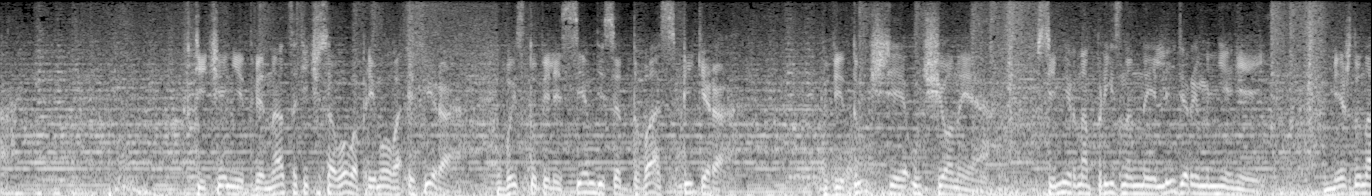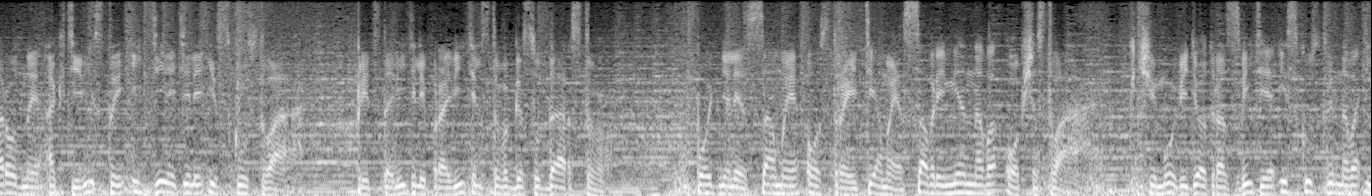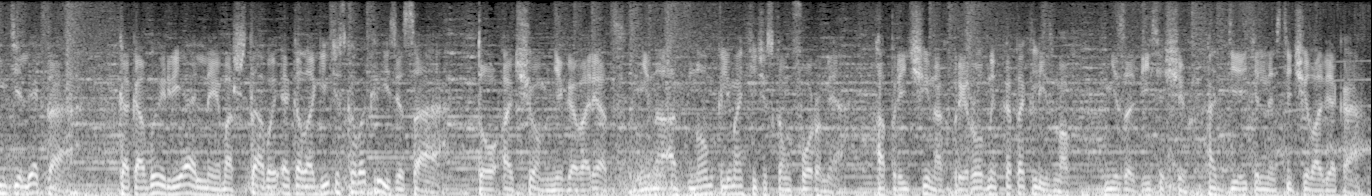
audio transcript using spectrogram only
В течение 12-часового прямого эфира выступили 72 спикера – Ведущие ученые, всемирно признанные лидеры мнений, международные активисты и деятели искусства, представители правительства государств подняли самые острые темы современного общества. К чему ведет развитие искусственного интеллекта? Каковы реальные масштабы экологического кризиса? То, о чем не говорят ни на одном климатическом форуме, о причинах природных катаклизмов, не зависящих от деятельности человека.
